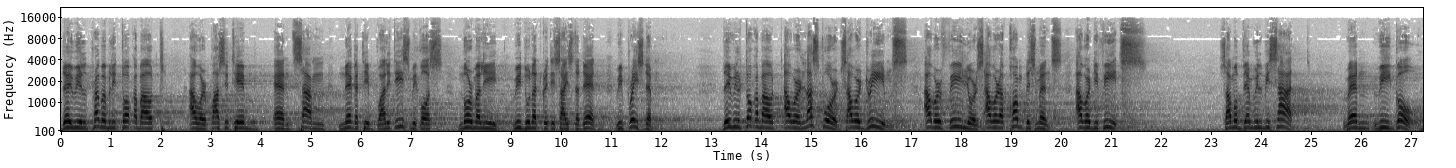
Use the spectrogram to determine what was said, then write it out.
They will probably talk about our positive and some negative qualities because normally we do not criticize the dead, we praise them. They will talk about our last words, our dreams, our failures, our accomplishments, our defeats. Some of them will be sad when we go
